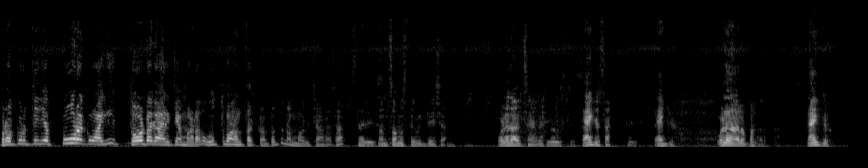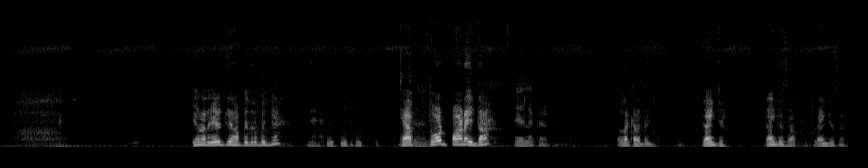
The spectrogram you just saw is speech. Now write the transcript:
ಪ್ರಕೃತಿಗೆ ಪೂರಕವಾಗಿ ತೋಟಗಾರಿಕೆ ಮಾಡೋದು ಉತ್ತಮ ಅಂತಕ್ಕಂಥದ್ದು ನಮ್ಮ ವಿಚಾರ ಸರ್. ಸರಿ ನಮ್ಮ ಸಂಸ್ಥೆ ಉದ್ದೇಶ. ಒಳ್ಳೇದಾಗಲಿ ಸಾಹೇಬ್ರೆ ನಮಸ್ತೆ sir. Thank you sir thank you ಒಳ್ಳೇದಾಗಲ್ಲಪ್ಪ ಥ್ಯಾಂಕ್ ಯು ಏನಾರು ಹೇಳ್ತೀನಪ್ಪ ಇದ್ರ ಬಗ್ಗೆ? ಚಾ ತೋಟ ಪಾಡ ಐತಾ ಎಲ್ಲ ಕರೆಕ್ಟ್ ಎಲ್ಲ ಕರೆಕ್ಟ್ ಐತಿ thank you thank you sir thank you sir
